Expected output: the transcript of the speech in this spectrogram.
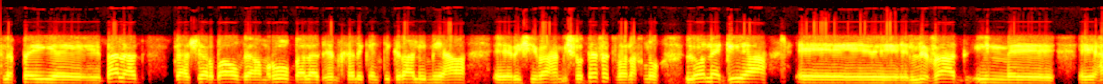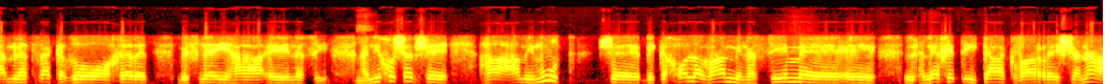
כלפי בל"ד. כאשר באו ואמרו בל"ד הם חלק אינטגרלי מהרשימה המשותפת ואנחנו לא נגיע אה, לבד עם אה, אה, המלצה כזו או אחרת בפני הנשיא. Mm. אני חושב שהעמימות שבכחול לבן מנסים אה, אה, ללכת איתה כבר אה, שנה.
